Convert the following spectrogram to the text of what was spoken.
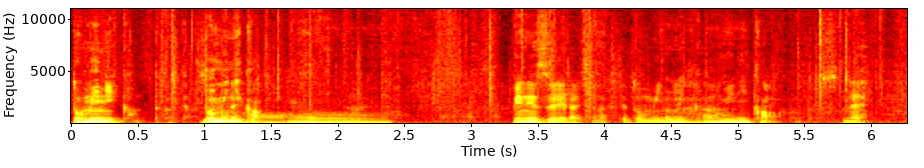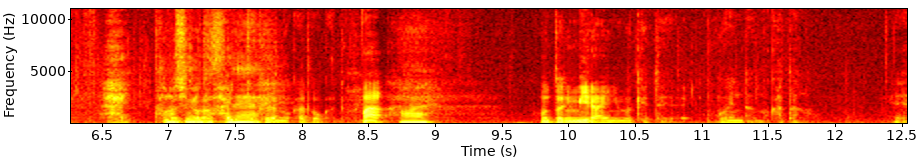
ドミニカンって書いてある、ドミニカン。ベネズエラじゃなくてドミニカン。ドミニカン。ですね。はい。楽しみですね。入ってくるのかどうかと。まあ、はい、本当に未来に向けて応援団の方の、えー、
